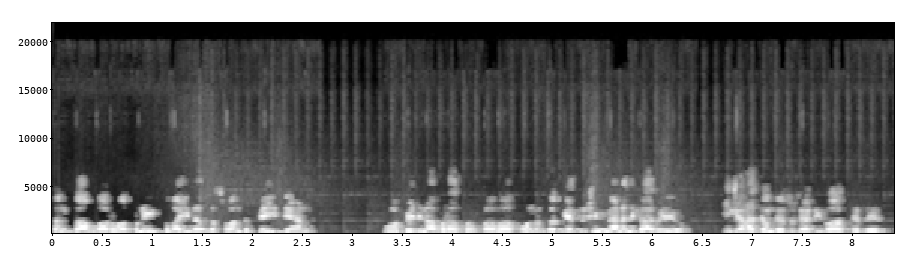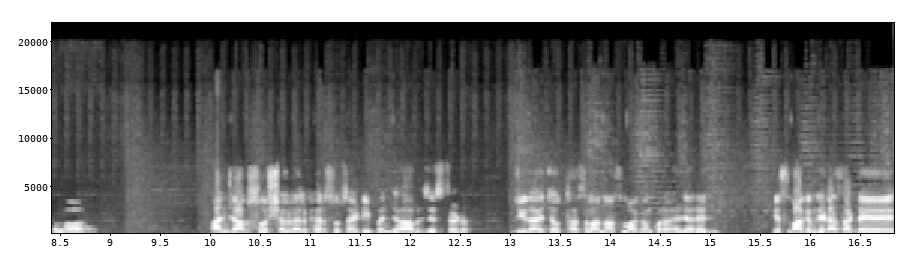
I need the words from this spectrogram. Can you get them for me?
ਸੰਗਤਾਂ ਬਾਹਰੋਂ ਆਪਣੀ ਕਮਾਈ ਦਾ ਦਸਵੰਧ ਭੇਜਦੇ ਹਨ ਉਹ ਭੇਜਣਾ ਬੜਾ ਸੌਖਾ ਵਾ ਉਹਨੂੰ ਅੱਗੇ ਤੁਸੀਂ ਮੈਨੇਜ ਕਰ ਰਹੇ ਹੋ। ਕੀ ਕਹਿਣਾ ਚਾਹੁੰਦੇ ਹੋ ਸੁਸਾਇਟੀ ਵਾਸਤੇ ਤੇ ਸਮਾਂ ਵਾਸਤੇ? Punjab social welfare society Punjab registered ਜਿਹਦਾ ਇਹ ਚੌਥਾ ਸਾਲਾਨਾ ਸਮਾਗਮ ਕਰਾਇਆ ਜਾ ਰਿਹਾ ਜੀ। ਇਹ ਸਮਾਗਮ ਜਿਹੜਾ ਸਾਡੇ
